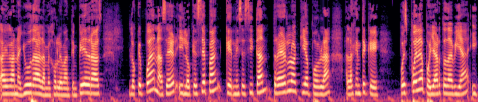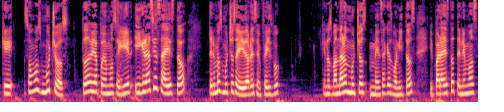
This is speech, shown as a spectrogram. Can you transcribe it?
hagan ayuda, a lo mejor levanten piedras, lo que puedan hacer y lo que sepan que necesitan traerlo aquí a Puebla a la gente que pues puede apoyar todavía y que somos muchos, todavía podemos seguir y gracias a esto tenemos muchos seguidores en Facebook que nos mandaron muchos mensajes bonitos y para esto tenemos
